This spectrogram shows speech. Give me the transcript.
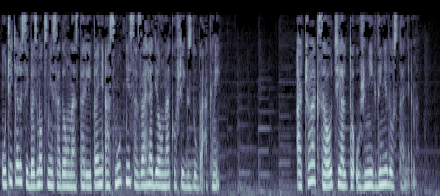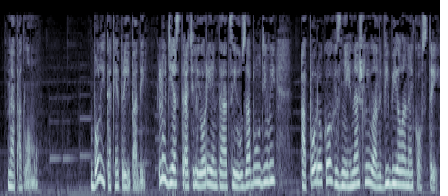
Učiteľ si bezmocne sadol na starý peň a smutne sa zahľadil na košík s dubákmi. A čo ak sa odtiaľ to už nikdy nedostanem? Napadlo mu. Boli také prípady. Ľudia stratili orientáciu, zablúdili a po rokoch z nich našli len vybielené kostry.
